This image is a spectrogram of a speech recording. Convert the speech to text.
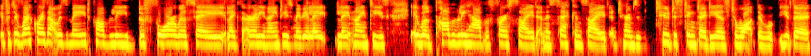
If it's a record that was made probably before, we'll say like the early 90s, maybe late, late 90s, it will probably have a first side and a second side in terms of two distinct ideas to what the, the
